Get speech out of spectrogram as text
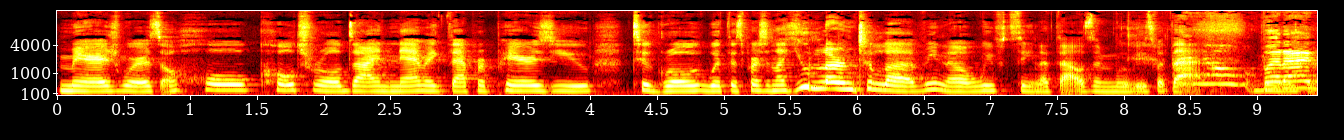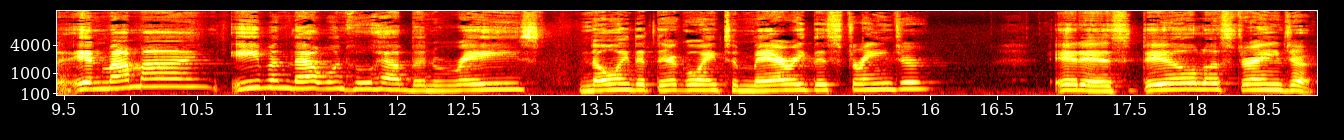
marriage where it's a whole cultural dynamic that prepares you to grow with this person like you learn to love you know we've seen a thousand movies with that I know, but I, in my mind, even that one who have been raised knowing that they're going to marry this stranger, it is still a stranger.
